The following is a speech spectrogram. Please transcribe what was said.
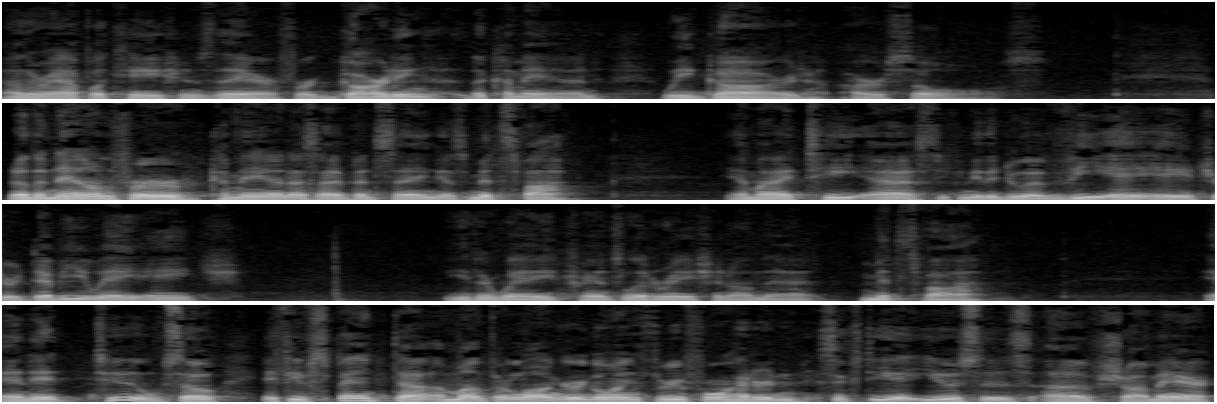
other applications there. For guarding the command, we guard our souls. Now, the noun for command, as I've been saying, is mitzvah. M-I-T-S. You can either do a V-A-H or W-A-H. Either way, transliteration on that. Mitzvah. And it too. So if you've spent uh, a month or longer going through 468 uses of shomer,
